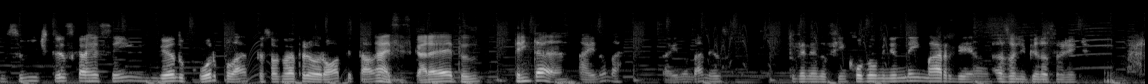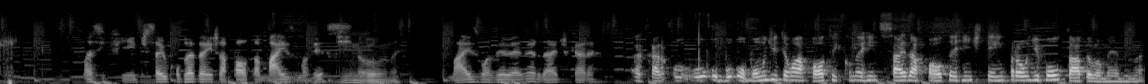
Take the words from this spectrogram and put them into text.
o sub-23, os caras recém ganhando corpo lá, o pessoal que vai pra Europa e tal. Ah, esses caras é tudo 30 anos. Aí não dá. Aí não dá mesmo. Tu vendendo fim, coube o menino Neymar ganhar as Olimpíadas pra gente. Mas enfim, a gente saiu completamente da pauta mais uma vez. De novo, né? Mais uma vez, é verdade, cara. Ah, cara, o, o, o bo- o bom de ter uma pauta é que quando a gente sai da pauta, a gente tem pra onde voltar, pelo menos, né?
